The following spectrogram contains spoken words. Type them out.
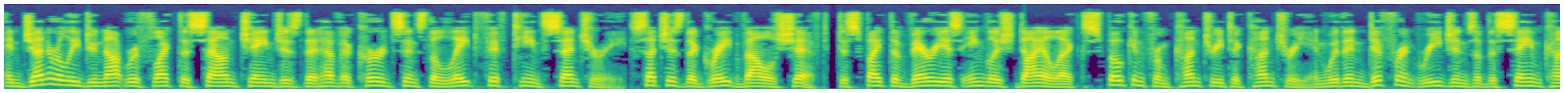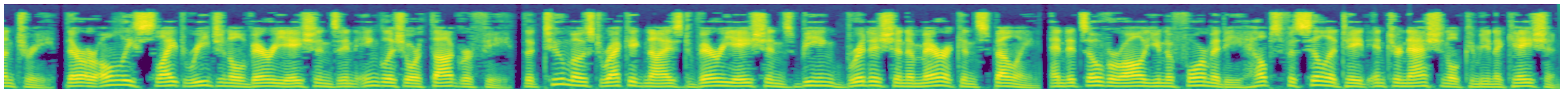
and generally do not reflect the sound changes that have occurred since the late 15th century such as the Great Vowel Shift. Despite the various English dialects spoken from country to country and within different regions of the same country, there are only slight regional variations in English orthography, the two most recognized variations being British and American spelling, and its overall uniformity helps facilitate international communication.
